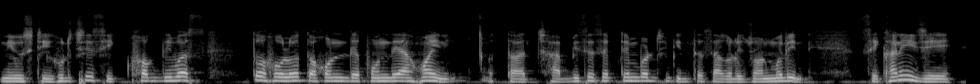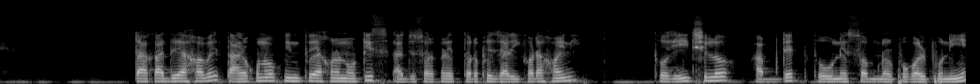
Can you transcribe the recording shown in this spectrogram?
নিউজটি ঘুরছে, শিক্ষক দিবস তো হলো তখন ফোন দেওয়া হয়নি। অর্থাৎ ছাব্বিশে সেপ্টেম্বর যে বিদ্যাসাগরের জন্মদিন, সেখানেই যে টাকা দেওয়া হবে, তার কোনো কিন্তু এখনও নোটিশ রাজ্য সরকারের তরফে জারি করা হয়নি। তো এই ছিল আপডেট তরুণের স্বপ্ন প্রকল্প নিয়ে।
